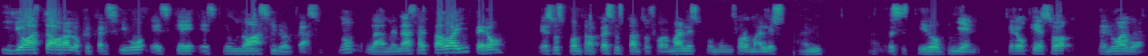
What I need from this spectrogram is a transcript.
Y yo hasta ahora lo que percibo es que, es que no ha sido el caso, ¿no? La amenaza ha estado ahí, pero esos contrapesos, tanto formales como informales, han, resistido bien. Creo que eso, de nuevo,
